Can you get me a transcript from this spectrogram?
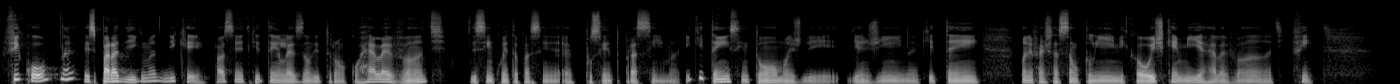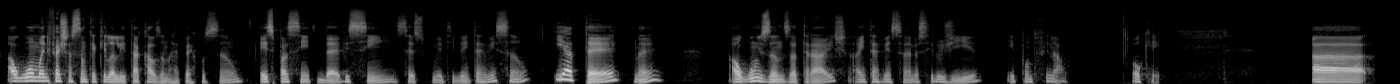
ficou né, esse paradigma de que paciente que tem lesão de tronco relevante de 50% para cima e que tem sintomas de, de angina, que tem manifestação clínica ou isquemia relevante, enfim, alguma manifestação que aquilo ali está causando repercussão, esse paciente deve sim ser submetido à intervenção e até, né, alguns anos atrás, a intervenção era cirurgia e ponto final. Ok. Uh,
